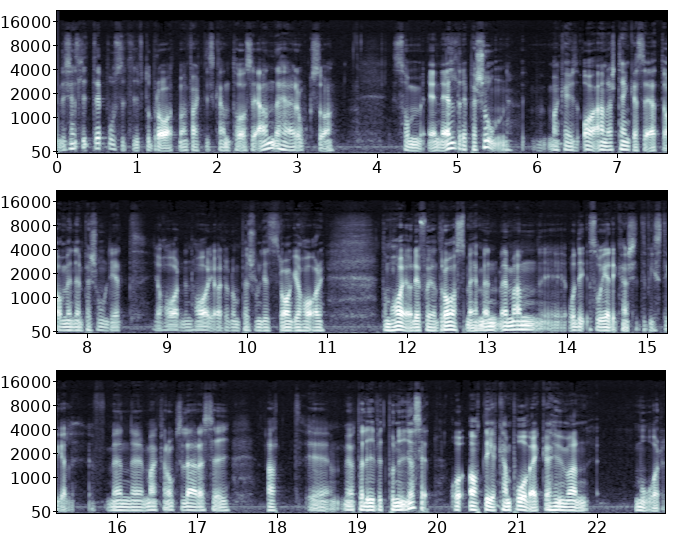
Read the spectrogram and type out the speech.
det känns lite positivt och bra att man faktiskt kan ta sig an det här också som en äldre person. Man kan ju annars tänka sig att ja, men den personlighet jag har, den har jag, de personlighetsdrag jag har, de har jag och det får jag dras med. Men, men man, och det, så är det kanske till viss del. Men eh, man kan också lära sig att eh, möta livet på nya sätt och att det kan påverka hur man mår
